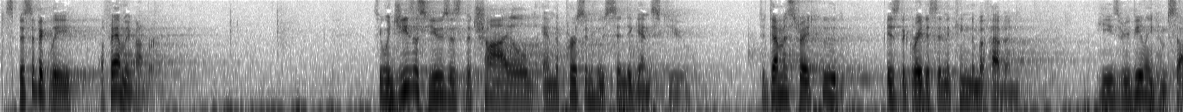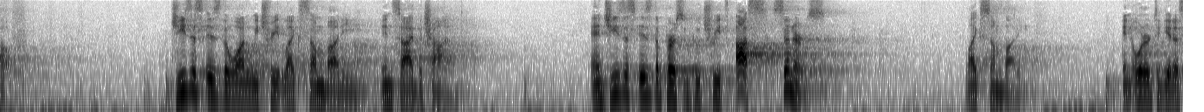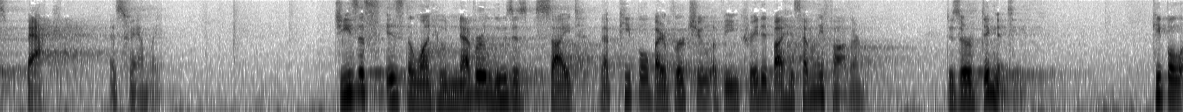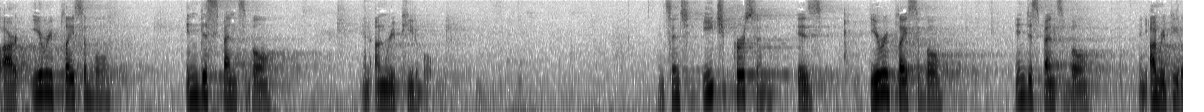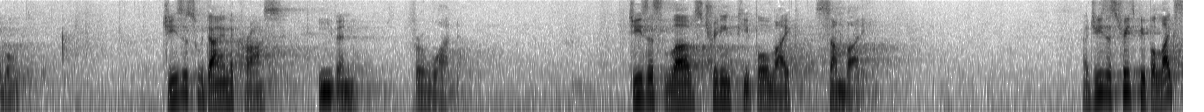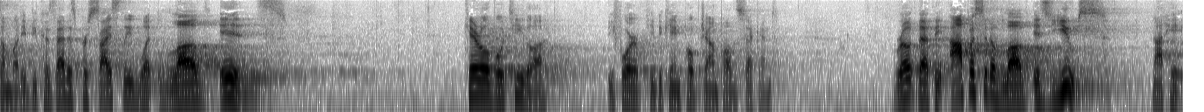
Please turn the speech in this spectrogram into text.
specifically a family member. See, when Jesus uses the child and the person who sinned against you, to demonstrate who is the greatest in the kingdom of heaven, he's revealing himself. Jesus is the one we treat like somebody inside the child. And Jesus is the person who treats us, sinners, like somebody in order to get us back as family. Jesus is the one who never loses sight that people, by virtue of being created by his heavenly Father, deserve dignity. People are irreplaceable, indispensable, and unrepeatable. And since each person is irreplaceable, indispensable, and unrepeatable, Jesus would die on the cross even for one. Jesus loves treating people like somebody. Now, Jesus treats people like somebody because that is precisely what love is. Karol Wojtyla, before he became Pope John Paul II, wrote that the opposite of love is use, not hate.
